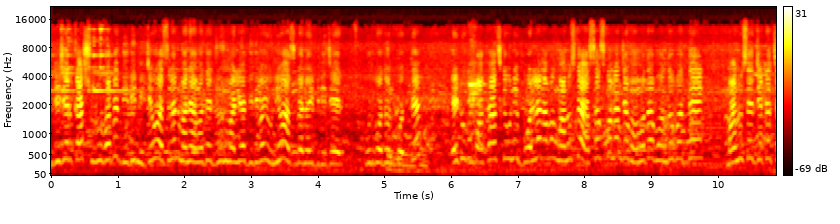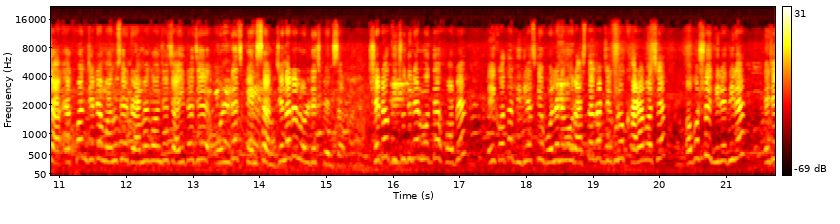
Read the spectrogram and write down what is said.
ব্রিজের কাজ শুরু হবে। দিদি নিজেও আসবেন মানে আমাদের জুন মালিয়া দিদিভাই, উনিও আসবেন ওই ব্রিজের উদ্বোধন করতে। এইটুকু কথা আজকে উনি বললেন এবং মানুষকে আশ্বাস করলেন যে মমতা বন্দ্যোপাধ্যায় মানুষের যেটা এখন যেটা মানুষের গ্রামে গঞ্জে চাহিদা যে old age pension general old age pension সেটাও কিছুদিনের মধ্যে হবে। এই কথা দিদি আজকে বলেন এবং রাস্তাঘাট যেগুলো খারাপ আছে, অবশ্যই ধীরে ধীরে এই যে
